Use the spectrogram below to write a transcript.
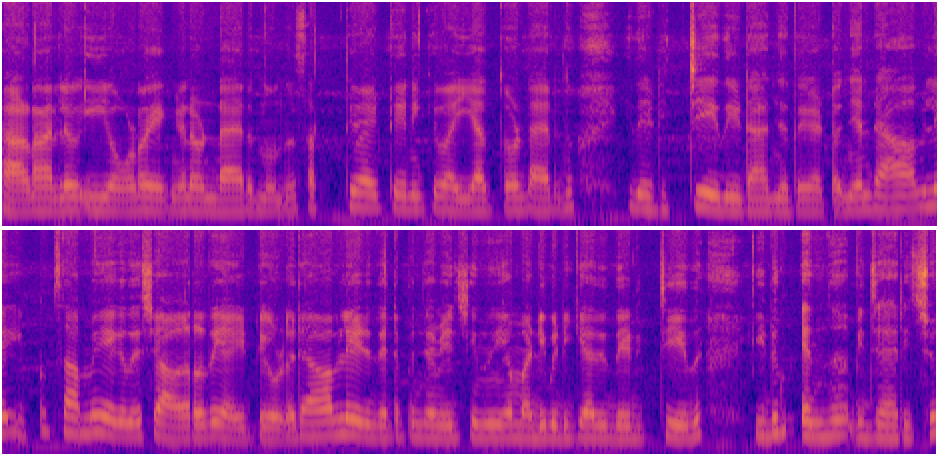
കാണാമല്ലോ ഈ ഓണം എങ്ങനെ ഉണ്ടായിരുന്നു എന്ന് സത്യമായിട്ട് എനിക്ക് വയ്യാത്തതുകൊണ്ടായിരുന്നു ഇത് എഡിറ്റ് ചെയ്ത് ഇടാഞ്ഞത് കേട്ടോ. ഞാൻ രാവിലെ ഇപ്പം സമയം ഏകദേശം ആറര ആയിട്ടേ ഉള്ളൂ. രാവിലെ എഴുന്നേറ്റപ്പം ഞാൻ വിചാരിച്ചു ഇന്ന് ഞാൻ മടി പിടിക്കാതെ ഇത് എഡിറ്റ് ചെയ്ത് ഇടും എന്ന് വിചാരിച്ചു.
